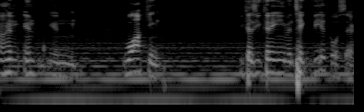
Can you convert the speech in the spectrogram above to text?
in, in, in walking because you couldn't even take vehicles there.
